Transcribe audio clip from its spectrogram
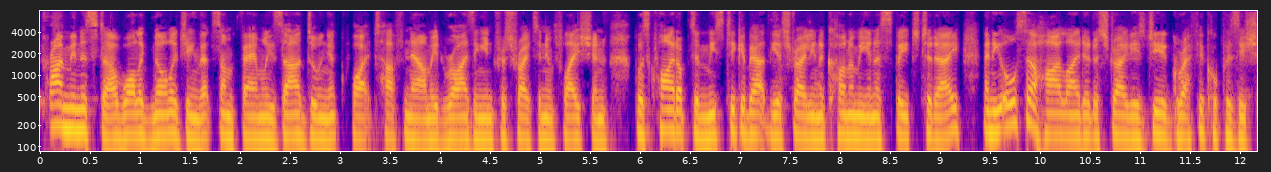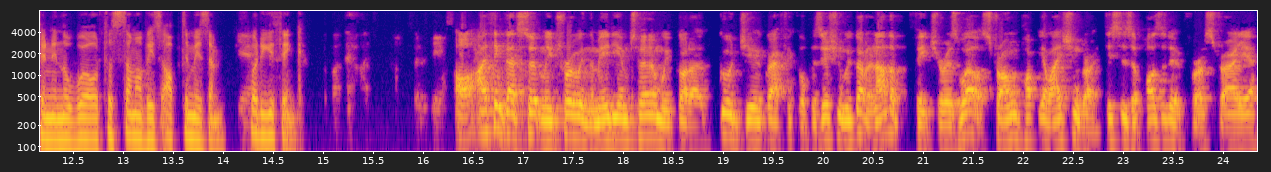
Prime Minister, while acknowledging that some families are doing it quite tough now amid rising interest rates and inflation, was quite optimistic about the Australian economy in a speech today. And he also highlighted Australia's geographical position in the world for some of his optimism. What do you think? Oh, I think that's certainly true in the medium term. We've got a good geographical position. We've got another feature as well strong population growth. This is a positive for Australia.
